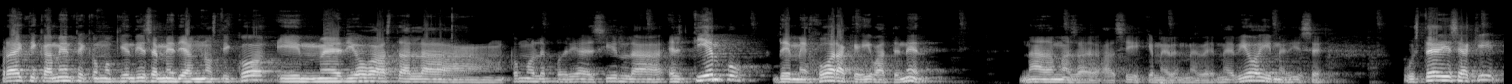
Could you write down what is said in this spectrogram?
prácticamente, como quien dice, me diagnosticó y me dio hasta la, ¿cómo le podría decir? La, el tiempo de mejora que iba a tener. Nada más así, que me, me, vio y me dice, usted dice aquí,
